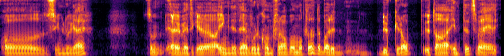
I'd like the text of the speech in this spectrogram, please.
og synger noe greier. Som jeg vet ikke, jeg har ingen idé hvor det kom fra, på en måte. Det bare dukker opp ut av intet. Som jeg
